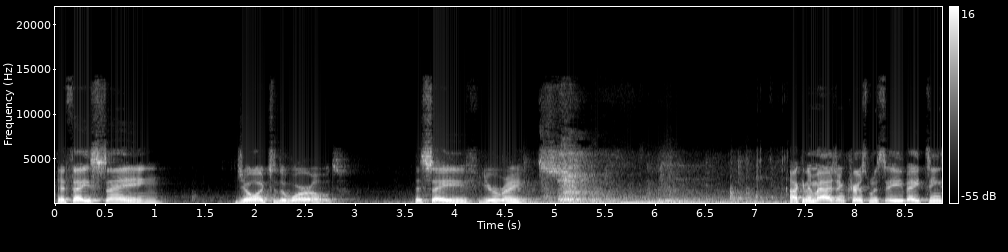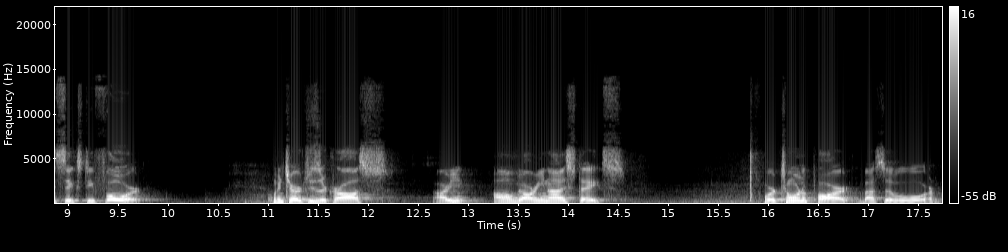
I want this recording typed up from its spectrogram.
that they sang Joy to the World, the Savior reigns. I can imagine Christmas Eve 1864 when churches across our, all of our United States were torn apart by civil war.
